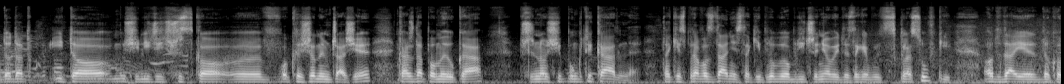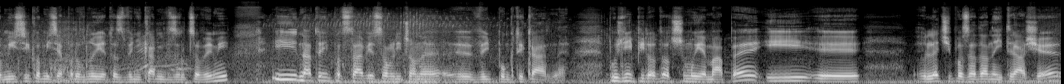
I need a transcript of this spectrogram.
Dodatk- I to musi liczyć wszystko w określonym czasie. Każda pomyłka przynosi punkty karne. Takie sprawozdanie z takiej próby obliczeniowej, to jest tak jakby z klasówki, oddaje do komisji. Komisja porównuje to z wynikami wzorcowymi i na tej podstawie są liczone y, punkty karne. Później pilot otrzymuje mapę i y, leci po zadanej trasie.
